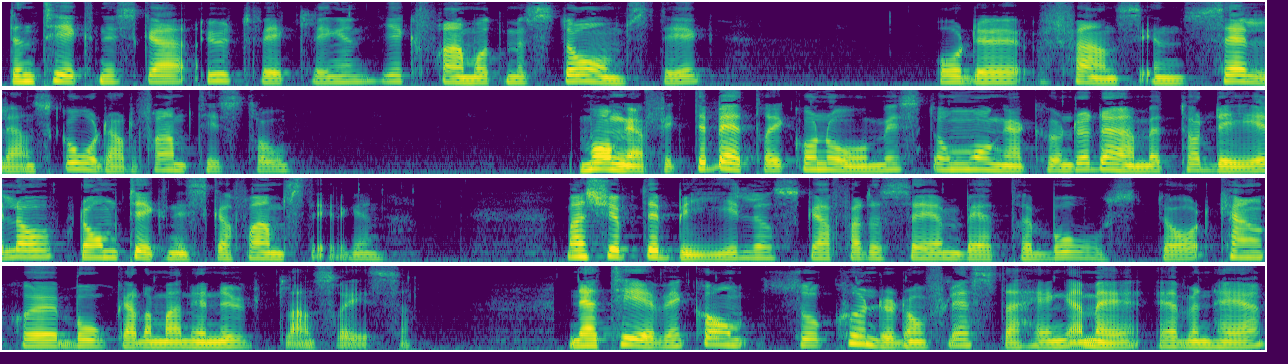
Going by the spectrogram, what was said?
Den tekniska utvecklingen gick framåt med stormsteg och det fanns en sällan skådad framtidstro. Många fick det bättre ekonomiskt och många kunde därmed ta del av de tekniska framstegen. Man köpte bil och skaffade sig en bättre bostad, kanske bokade man en utlandsresa. När tvn kom så kunde de flesta hänga med även här.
